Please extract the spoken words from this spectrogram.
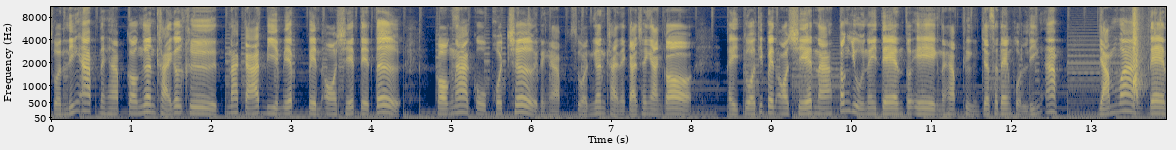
ส่วนลิงก์อัพนะครับ ก็เงื่อนไขก็คือหน้าการ์ด DMF เป็น All Shade Dater กองหน้า Go Poacher นะครับ ส่วนเงื่อนไขในการใช้งานก็ไอตัวที่เป็น All Shade นะ ต้องอยู่ในแดนตัวเองนะครับ ถึงจะแสดงผลลิงก์อัพ ย้ำว่าแดน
